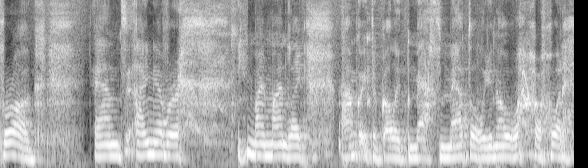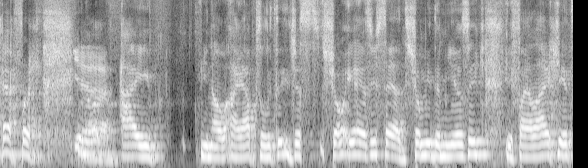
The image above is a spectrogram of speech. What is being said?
prog and i never in my mind like i'm going to call it math metal you know or whatever. Yeah. you know i you know i absolutely just show as you said show me the music. If i like it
